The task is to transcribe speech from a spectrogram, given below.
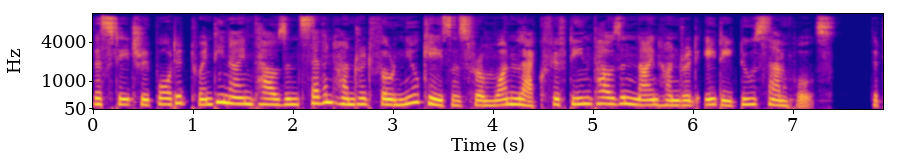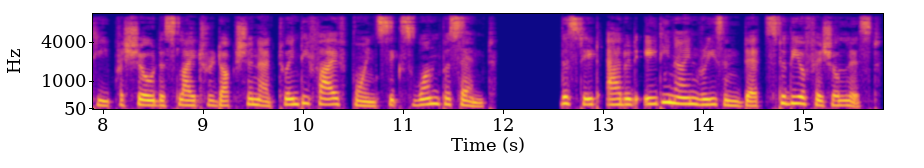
the state reported 29,704 new cases from 1,15,982 samples. The TPR showed a slight reduction at 25.61%. The state added 89 recent deaths to the official list.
